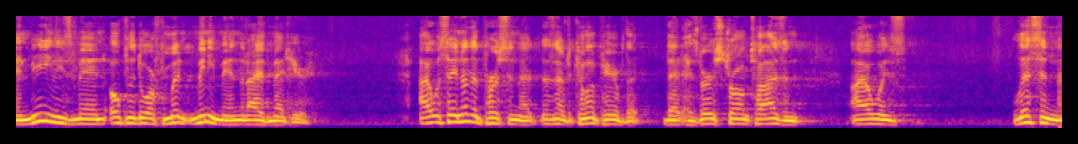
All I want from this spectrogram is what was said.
And meeting these men opened the door for many men that I have met here. I would say another person that doesn't have to come up here, but that, has very strong ties, and I always listen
